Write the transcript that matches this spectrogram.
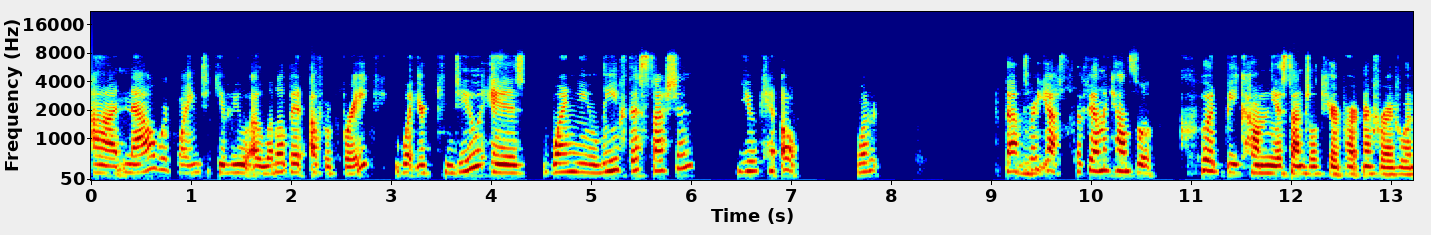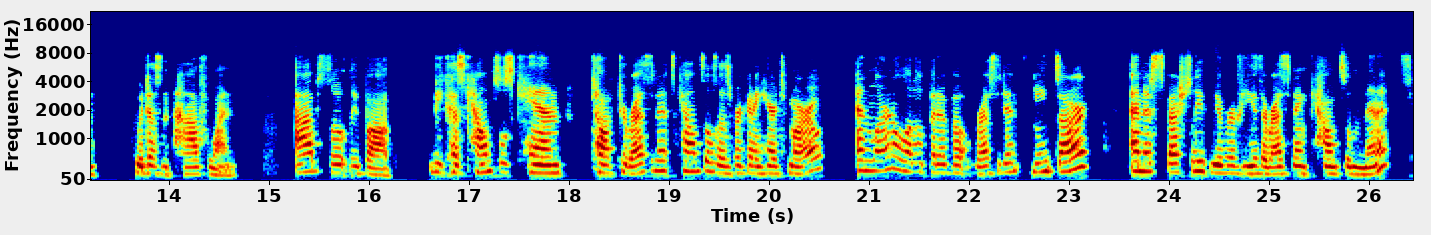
Uh, now we're going to give you a little bit of a break. What you can do is when you leave this session, you can, oh, what? That's right, yes, the Family Council could become the essential care partner for everyone who doesn't have one. Absolutely, Bob, because councils can talk to residents councils as we're going to hear tomorrow and learn a little bit about residents' needs are and especially if you review the resident council minutes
